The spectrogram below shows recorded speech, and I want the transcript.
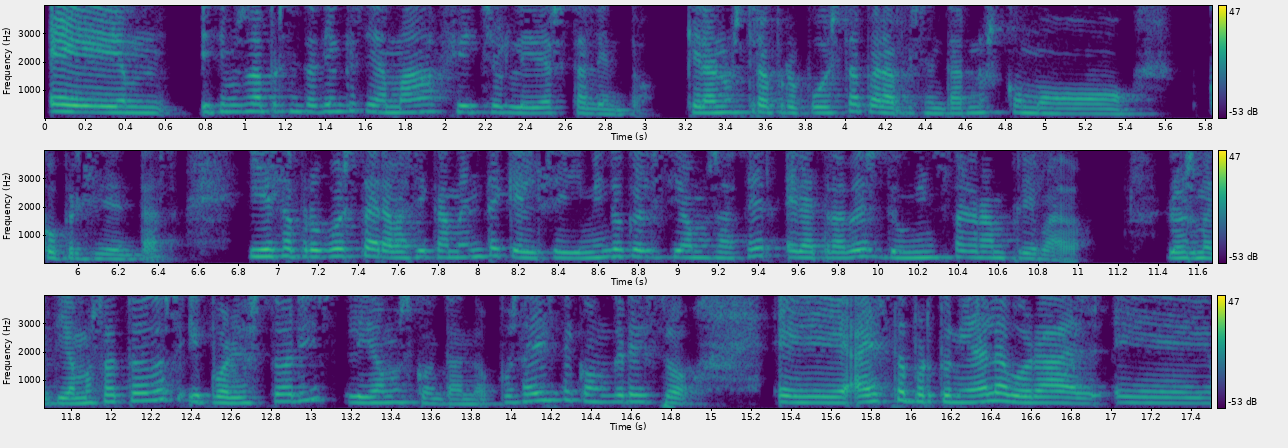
eh, hicimos una presentación que se llama Future Leaders Talento, que era nuestra propuesta para presentarnos como copresidentas. Y esa propuesta era básicamente que el seguimiento que les íbamos a hacer era a través de un Instagram privado los metíamos a todos y por stories le íbamos contando, pues a este congreso, eh, a esta oportunidad laboral, eh,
